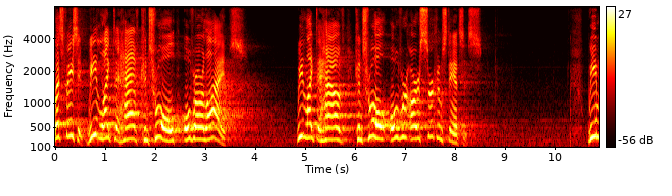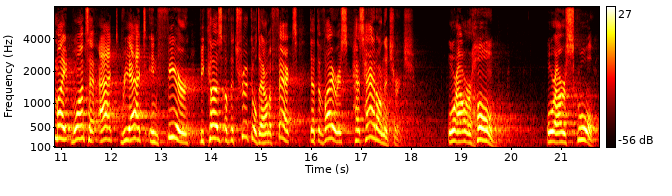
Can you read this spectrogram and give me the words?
Let's face it, we like to have control over our lives. We like to have control over our circumstances. We might want to act, react in fear because of the trickle down effect that the virus has had on the church, or our home, or our school.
